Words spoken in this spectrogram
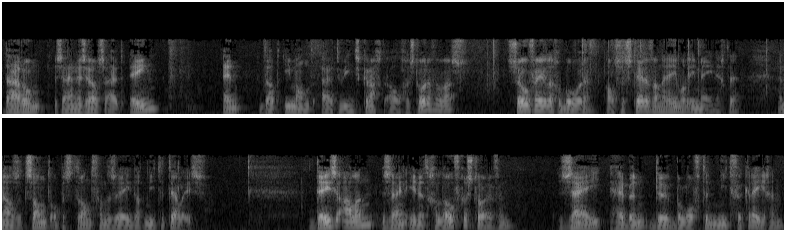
Daarom zijn er zelfs uit één, en dat iemand uit wiens kracht al gestorven was, Zoveel geboren als de sterren van de hemel in menigte en als het zand op het strand van de zee dat niet te tellen is. Deze allen zijn in het geloof gestorven. Zij hebben de beloften niet verkregen,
